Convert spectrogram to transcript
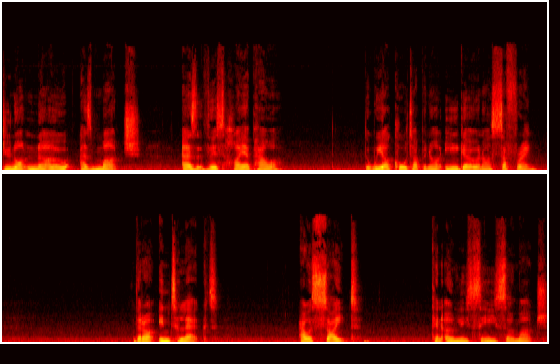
do not know as much as this higher power, that we are caught up in our ego and our suffering, that our intellect, our sight, can only see so much,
